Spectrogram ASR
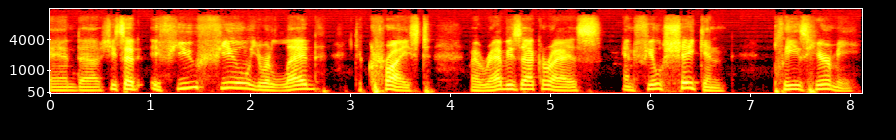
And uh, she said, if you feel you're led to Christ by Ravi Zacharias and feel shaken, please hear me.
